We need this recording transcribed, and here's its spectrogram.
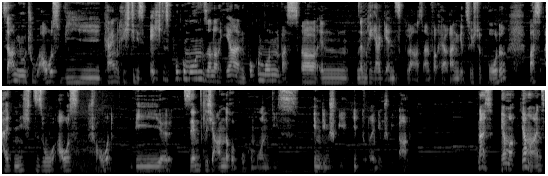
sah Mewtwo aus wie kein richtiges echtes Pokémon, sondern eher ein Pokémon, was äh, in einem Reagenzglas Basis einfach herangezüchtet wurde, was halt nicht so ausschaut wie sämtliche andere Pokémon, die es in dem Spiel gibt oder in dem Spiel gab. Nice. Hier haben, wir, hier haben wir eins,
